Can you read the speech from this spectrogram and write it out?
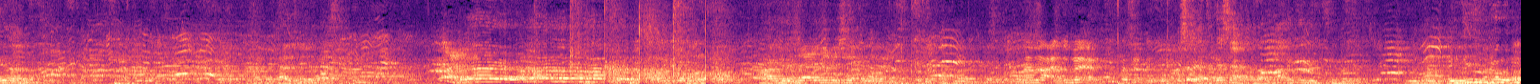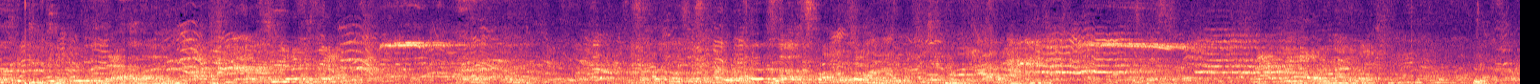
مليان هذه حاجة دائما بشكل لا لا عزمير كسعت كسعت هذا كيف تسمى بديت نقول Thank you. 네.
